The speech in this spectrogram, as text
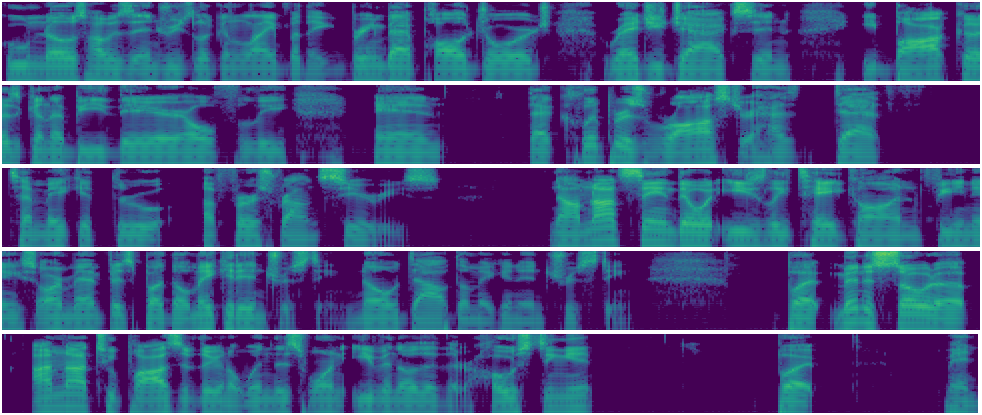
Who knows how his injury's looking like, but they bring back Paul George, Reggie Jackson, Ibaka is going to be there hopefully, and that Clippers roster has depth to make it through a first round series. Now, I'm not saying they would easily take on Phoenix or Memphis, but they'll make it interesting. No doubt they'll make it interesting. But Minnesota, I'm not too positive they're going to win this one, even though that they're hosting it. But, man,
